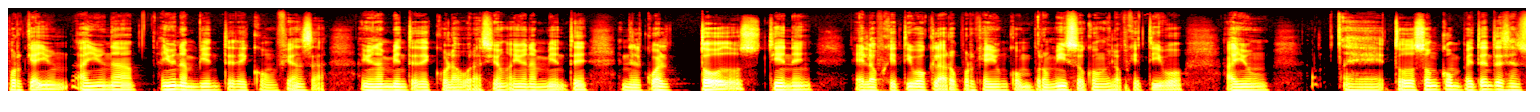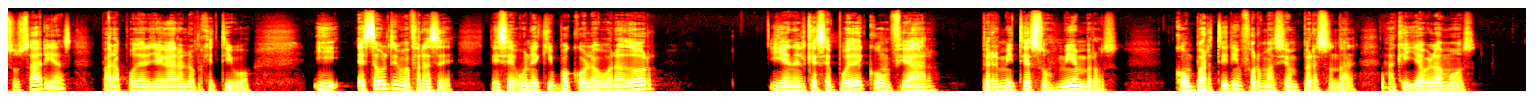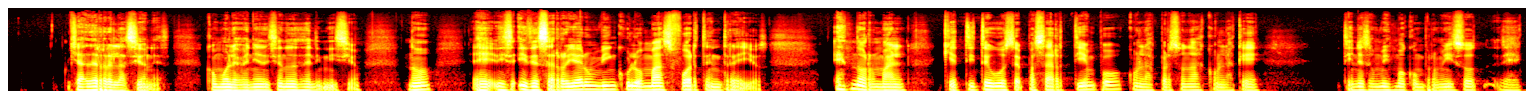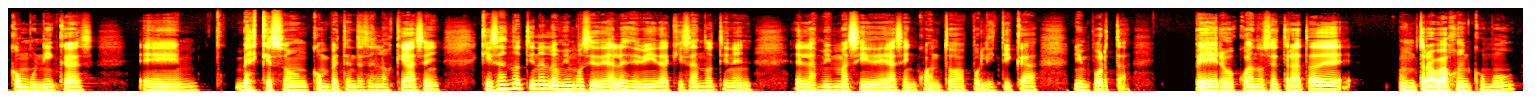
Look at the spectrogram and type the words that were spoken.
porque hay un, hay, una, hay un ambiente de confianza, hay un ambiente de colaboración, hay un ambiente en el cual todos tienen el objetivo claro porque hay un compromiso con el objetivo, hay un, eh, todos son competentes en sus áreas para poder llegar al objetivo. Y esta última frase dice, un equipo colaborador y en el que se puede confiar permite a sus miembros compartir información personal. Aquí ya hablamos ya de relaciones, como les venía diciendo desde el inicio, ¿no? Eh, y desarrollar un vínculo más fuerte entre ellos. Es normal que a ti te guste pasar tiempo con las personas con las que tienes un mismo compromiso, eh, comunicas, em, ves que son competentes en lo que hacen. Quizás no tienen los mismos ideales de vida, quizás no tienen eh, las mismas ideas en cuanto a política, no importa. Pero cuando se trata de un trabajo en común,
